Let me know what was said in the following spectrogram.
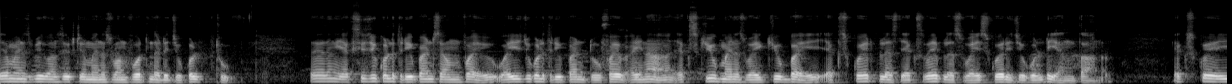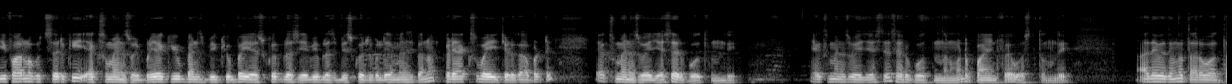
A minus B one sixteen minus one fourteen that is equal to. అదేవిధంగా X is equal to three point seven five Y is equal three point two five అయినా X cube minus Y cube by X square plus X Y plus Y square is equal to ఎంత అన్నాడు ఎక్స్ ఈ ఫార్ములాకి వచ్చేసరికి ఎక్స్ మైనస్ వై ఇప్పుడు a cube minus b cube by a square plus a b plus b square ఇక్కడ ఏ మైనస్ బై ఇక్కడ ఎక్స్ వై ఇచ్చాడు కాబట్టి ఎక్స్ మైనస్ వై చేస్తే సరిపోతుంది. ఎక్స్ మైనస్ వై చేస్తే సరిపోతుంది అనమాట పాయింట్ ఫైవ్ వస్తుంది. అదేవిధంగా తర్వాత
